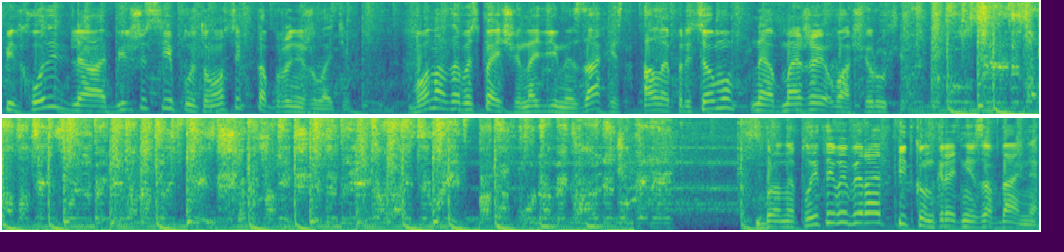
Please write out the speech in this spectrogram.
підходить для більшості плитоносів та бронежилетів. Вона забезпечує надійний захист, але при цьому не обмежує ваші рухи. Бронеплити вибирають під конкретні завдання.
